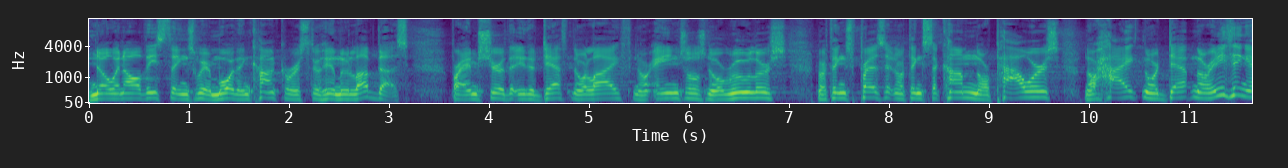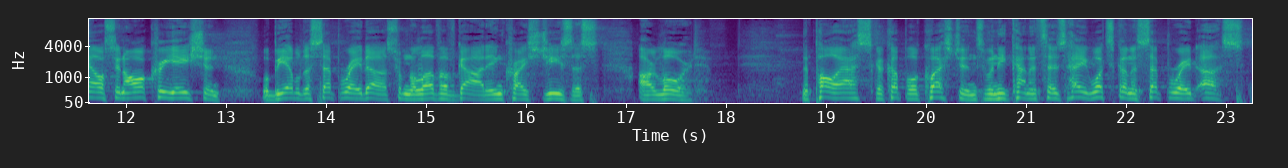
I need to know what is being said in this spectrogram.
No, in all these things, we are more than conquerors through him who loved us. For I am sure that neither death, nor life, nor angels, nor rulers, nor things present, nor things to come, nor powers, nor height, nor depth, nor anything else in all creation will be able to separate us from the love of God in Christ Jesus our Lord. Now, Paul asks a couple of questions when he kind of says, Hey, what's going to separate us?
